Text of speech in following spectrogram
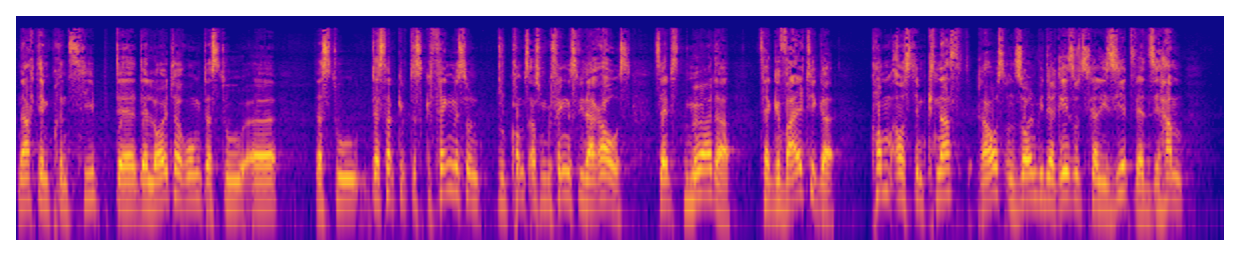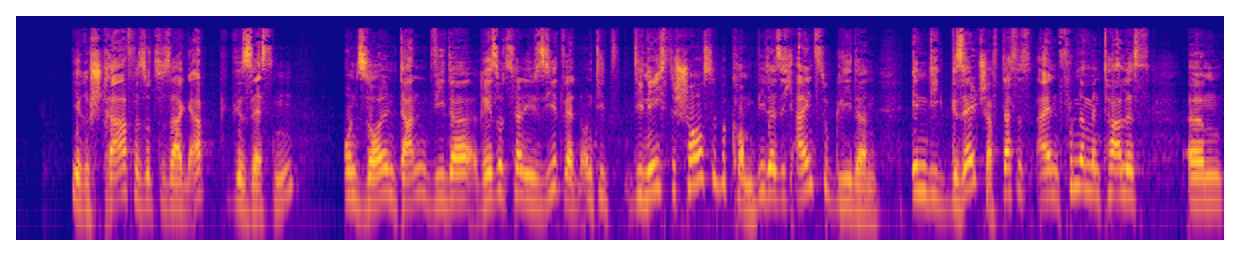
nach dem Prinzip der, der Läuterung, dass du, äh, dass du, deshalb gibt es Gefängnis und du kommst aus dem Gefängnis wieder raus. Selbst Mörder, Vergewaltiger kommen aus dem Knast raus und sollen wieder resozialisiert werden. Sie haben ihre Strafe sozusagen abgesessen und sollen dann wieder resozialisiert werden und die, die nächste Chance bekommen, wieder sich einzugliedern in die Gesellschaft. Das ist ein fundamentales, ähm,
